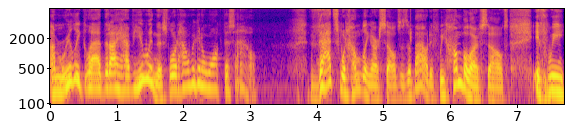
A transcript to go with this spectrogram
I'm really glad that I have you in this. Lord, how are we going to walk this out? That's what humbling ourselves is about. If we humble ourselves, if we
